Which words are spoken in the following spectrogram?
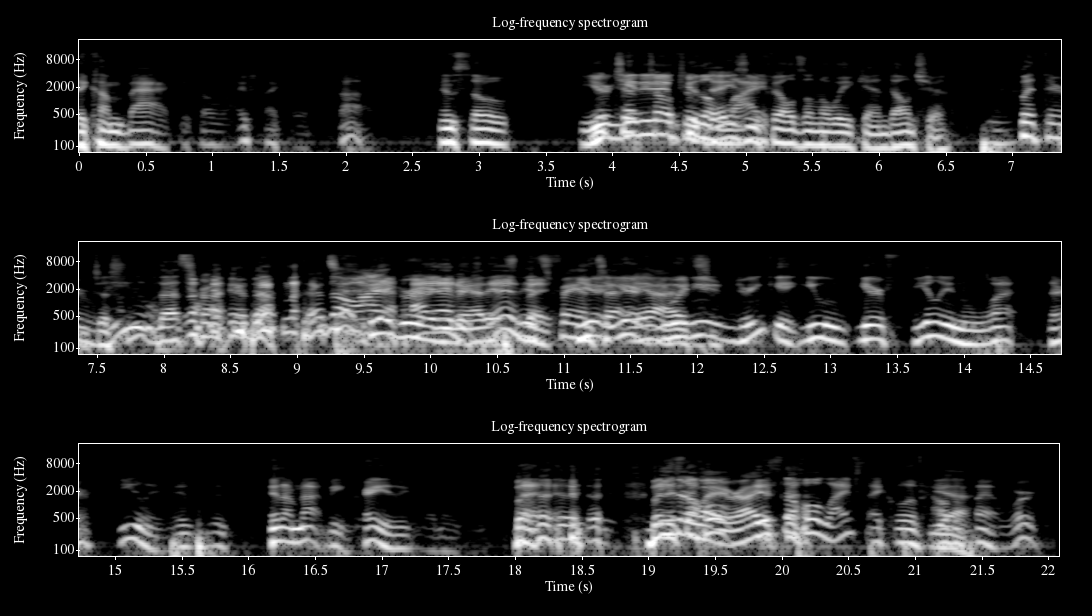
They come back. It's a life cycle of stuff. And so, You're you getting tiptoe into through the daisy life, fields on the weekend, don't you? but they're Just real. that's right. That- no, I agree with you, man. It's, understand, it's fantastic. you're- you're- yeah, when it's- you drink it, you you're feeling what they're feeling. It's, it's, and I'm not being crazy. Well, maybe I am. But but it's Either the way, whole, right? It's the whole life cycle of how Yeah. the plant works,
